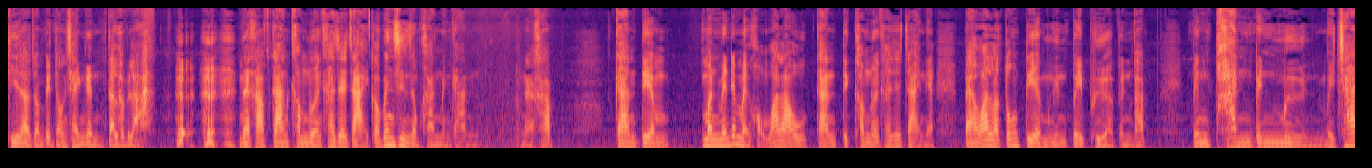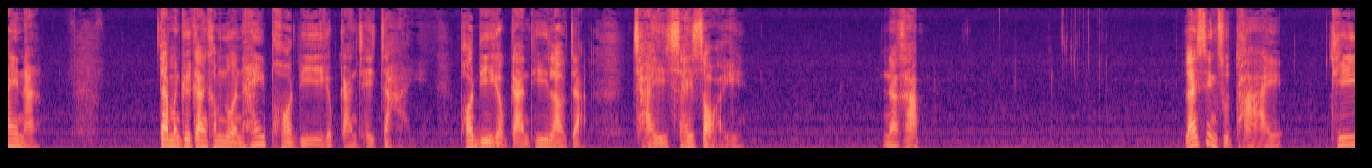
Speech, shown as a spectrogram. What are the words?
ที่เราจำเป็นต้องใช้เงินตลอดเวลานะครับการคำนวณค่าใช้จ่ายก็เป็นสิ่งสำคัญเหมือนกันนะครับ การเตรียมมันไม่ได้หมายความว่าเราการติดคำนวณค่าใช้จ่ายเนี่ยแปลว่าเราต้องเตรียมเงินไปเผื่อเป็นแบบ เป็นพันเป็นหมื่นไม่ใช่นะ แต่มันคือการคำนวณให้พอดีกับการใช้จ่าย พอดีกับการที่เราจะใช้ใช้สอยนะครับ และสิ่งสุดท้ายที่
